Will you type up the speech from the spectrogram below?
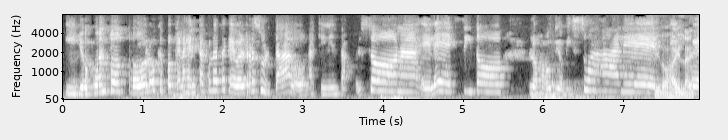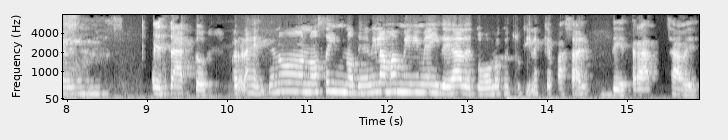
Y yo cuento todo lo que, porque la gente acuérdate que ve el resultado, las 500 personas, el éxito, los audiovisuales. Sí, los highlights. exacto. Pero la gente no, no, se, no tiene ni la más mínima idea de todo lo que tú tienes que pasar detrás, ¿sabes?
